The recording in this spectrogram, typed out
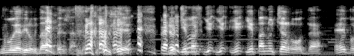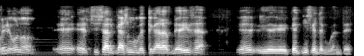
no voy a decir lo que estaba pensando. Porque, Pero y, es para no echar gota, ¿eh? porque bueno, eh, ese sarcasmo que te caracteriza, y, eh, ¿qué quieres que te cuente?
